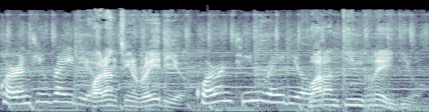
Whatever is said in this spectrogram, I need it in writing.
Quarantine Radio. Quarantine Radio. Quarantine Radio. Quarantine Radio.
